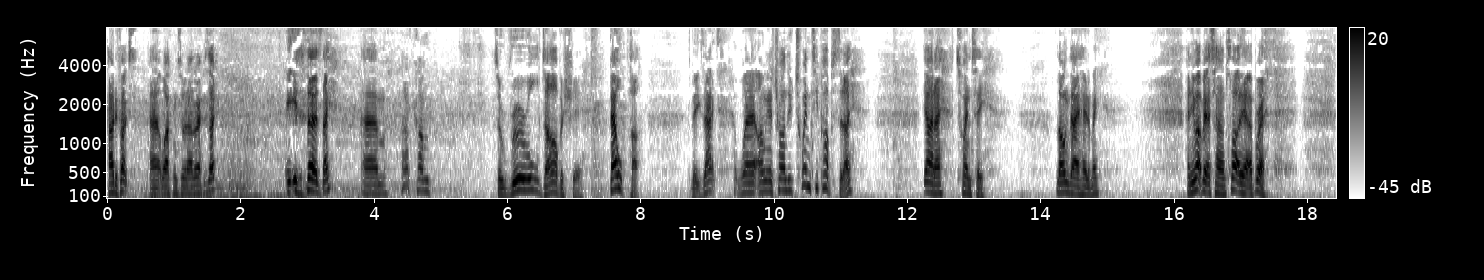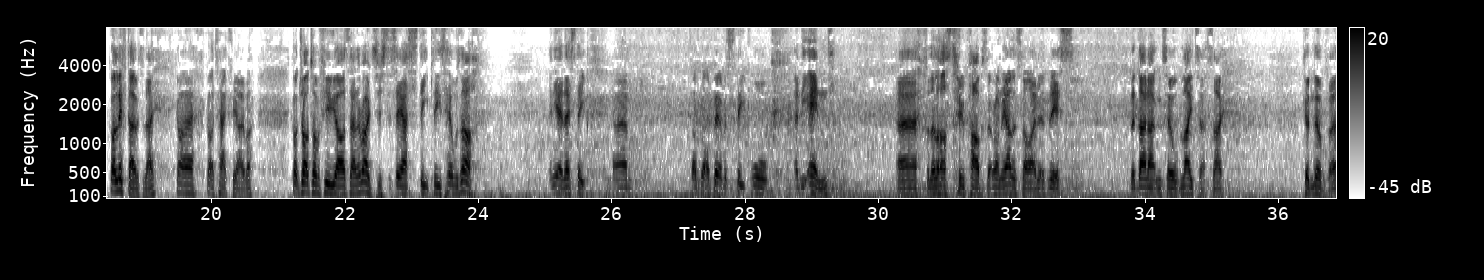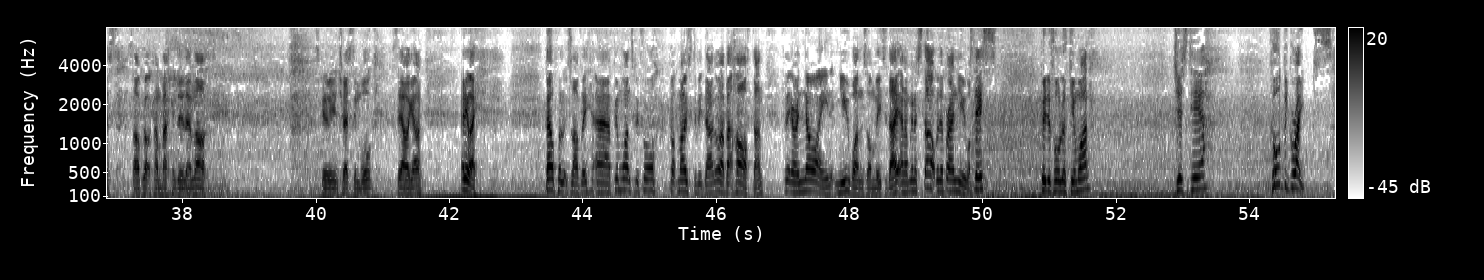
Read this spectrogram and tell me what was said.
Howdy folks, uh, welcome to another episode. It is a Thursday. Um, I've come to rural Derbyshire, Belper to be exact, where I'm going to try and do 20 pubs today. Yeah, I know, 20. Long day ahead of me. And you might be able to tell I'm slightly out of breath. Got a lift over today, got a, got a taxi over, got dropped off a few yards down the road just to see how steep these hills are. And yeah, they're steep. Um, so I've got a bit of a steep walk at the end uh, for the last two pubs that are on the other side of this that don't open until later. So couldn't do them first, so I've got to come back and do them last. It's going to be an interesting walk. See how I go. Anyway, Belper looks lovely. Uh, I've been once before, got most of it done, or about half done. I think there are nine new ones on me today, and I'm going to start with a brand new one. This beautiful looking one, just here, called the Grapes.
